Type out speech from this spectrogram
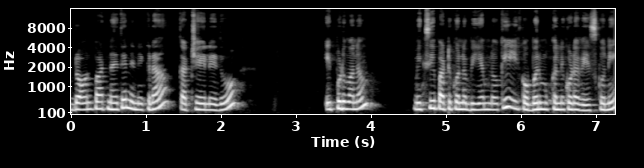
బ్రౌన్ పార్ట్ని అయితే నేను ఇక్కడ కట్ చేయలేదు. ఇప్పుడు మనం మిక్సీ పట్టుకున్న బియ్యంలోకి ఈ కొబ్బరి ముక్కల్ని కూడా వేసుకొని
